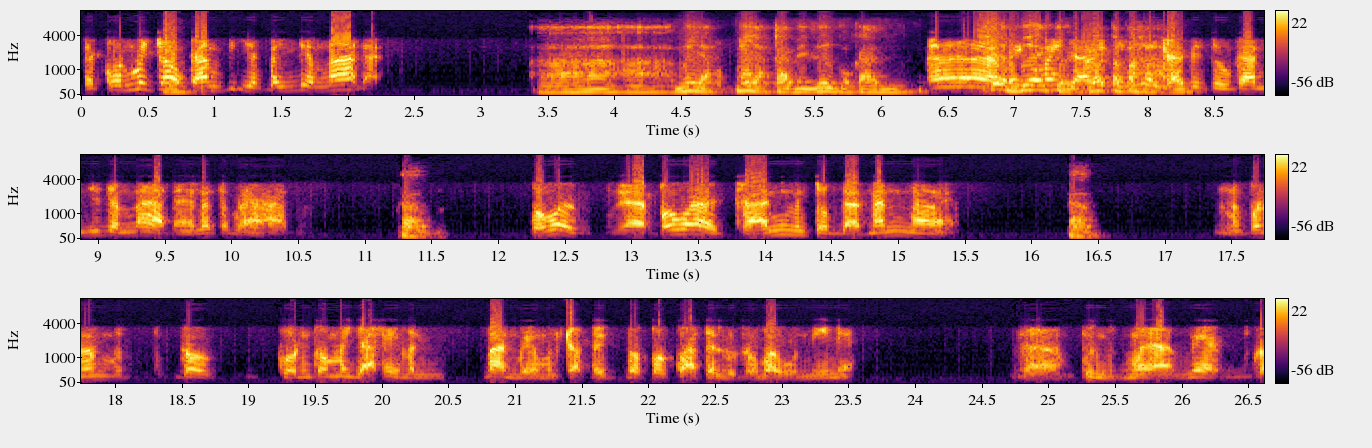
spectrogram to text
แต่คนไม่ชอบการที่จะไปเรื่องนาจอะอ่าอ่าอ่า ไม่อยากไม่อยากกลายเป็นเรื่องของการอ่าเพื่อเพื่อให้ไม่เกิดอยากรัให้ฐเป็นประหารเรื่องไขไปสู่การยึดอำนาจนะรัฐประหารครับเพราะว่าเอ่อเพราะว่าขานี่มันจบแบบนั้นมาครับเพราะฉะนั้นก็คนก็ไม่อยากให้มันบ้านเมืองมันกลับไปเพราะเพราะกว่าจะหลุดออกมาวันนี้เนี่ย นะเพิ่งมาเนี่ยก็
